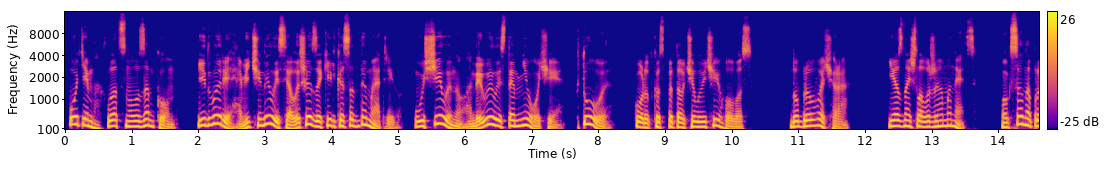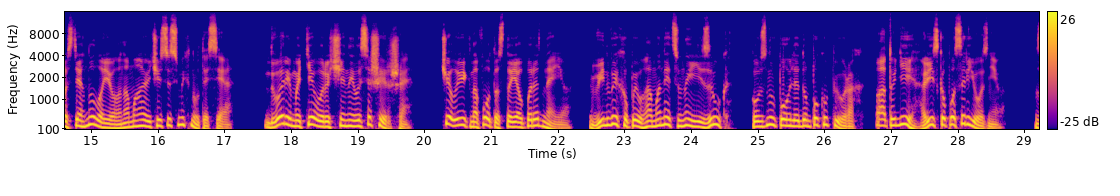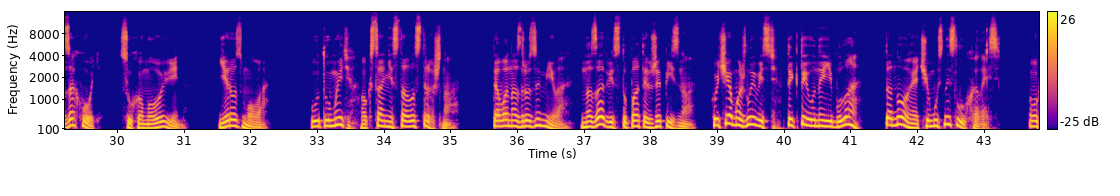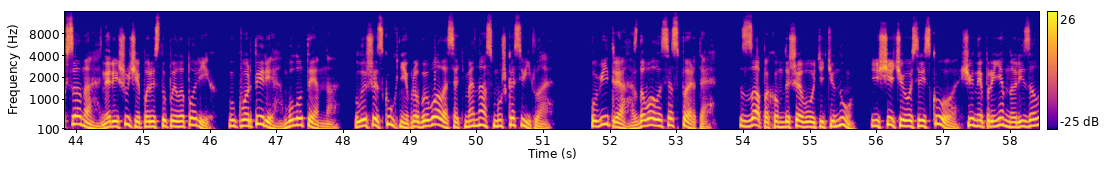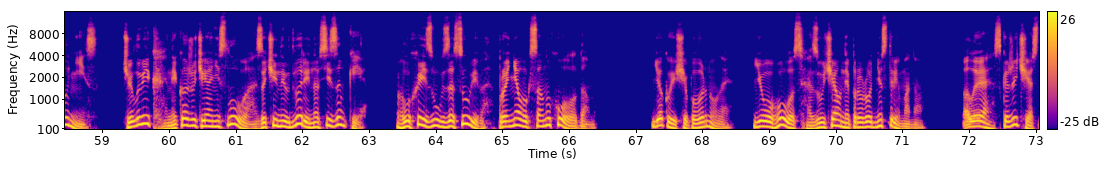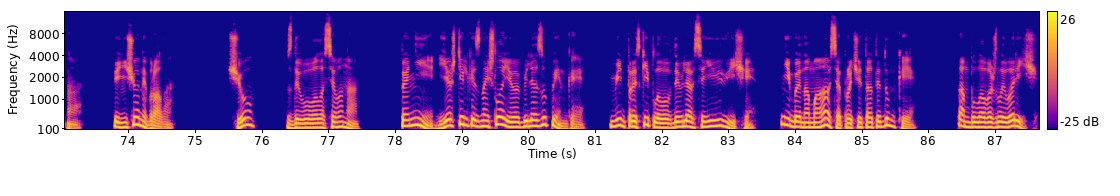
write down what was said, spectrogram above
потім клацнуло замком, і двері відчинилися лише за кілька сантиметрів. У щілину дивились темні очі. Хто ви? коротко спитав чоловічий голос. Доброго вечора. Я знайшла ваш гаманець. Оксана простягнула його, намагаючись усміхнутися. Двері миттєво розчинилися ширше. Чоловік на фото стояв перед нею. Він вихопив гаманець у неї з рук, ковзнув поглядом по купюрах, а тоді різко посерйознів. Заходь, сухо мовив він. Є розмова. У ту мить Оксані стало страшно. Та вона зрозуміла, назад відступати вже пізно. Хоча можливість втекти у неї була, та ноги чомусь не слухались. Оксана нерішуче переступила поріг. У квартирі було темно, лише з кухні пробивалася тьмяна смужка світла. Повітря здавалося сперте, з запахом дешевого тютюну і ще чогось різкого, що неприємно різало ніс. Чоловік, не кажучи ані слова, зачинив двері на всі замки. Глухий звук засувів пройняв Оксану холодом. Дякую, що повернули. Його голос звучав неприродньо стримано. Але скажи чесно, ти нічого не брала? Що? здивувалася вона. Та ні, я ж тільки знайшла його біля зупинки. Він прискіпливо вдивлявся їй у вічі, ніби намагався прочитати думки. Там була важлива річ,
